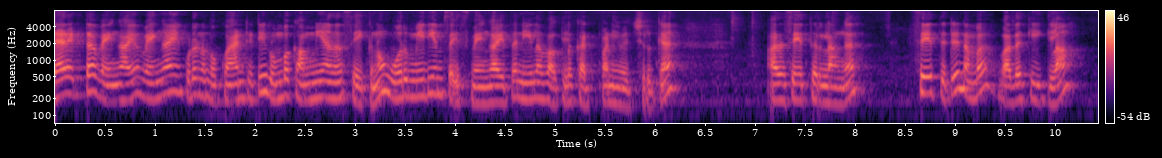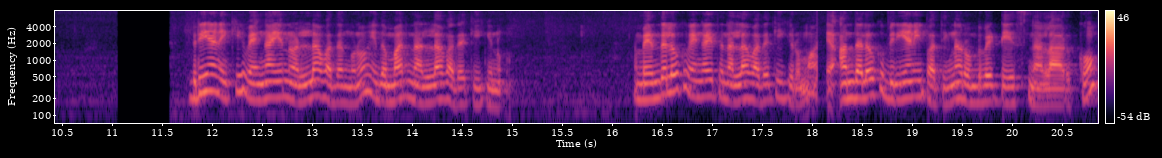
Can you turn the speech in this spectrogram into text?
டைரெக்டாக வெங்காயம் வெங்காயம் கூட நம்ம குவான்டிட்டி ரொம்ப கம்மியாக தான் சேர்க்கணும். ஒரு மீடியம் சைஸ் வெங்காயத்தை நீல வாக்கில் கட் பண்ணி வச்சுருக்கேன். அதை சேர்த்துடலாங்க. சேர்த்துட்டு நம்ம வதக்கிக்கலாம். பிரியாணிக்கு வெங்காயம் நல்லா வதங்கணும். இதை மாதிரி நல்லா வதக்கிக்கணும். நம்ம எந்த அளவுக்கு வெங்காயத்தை நல்லா வதக்கிக்கிறோமோ அந்த அளவுக்கு பிரியாணி பார்த்திங்கன்னா ரொம்பவே டேஸ்ட் நல்லாயிருக்கும்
